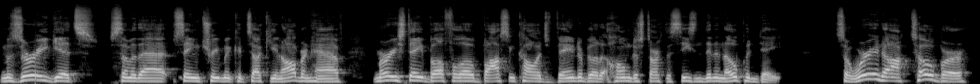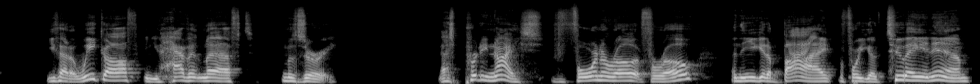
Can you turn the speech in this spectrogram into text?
Missouri gets some of that same treatment Kentucky and Auburn have. Murray State, Buffalo, Boston College, Vanderbilt at home to start the season, then an open date. So we're into October. You've had a week off and you haven't left Missouri. That's pretty nice. Four in a row at Faurot, and then you get a bye before you go to A and M,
